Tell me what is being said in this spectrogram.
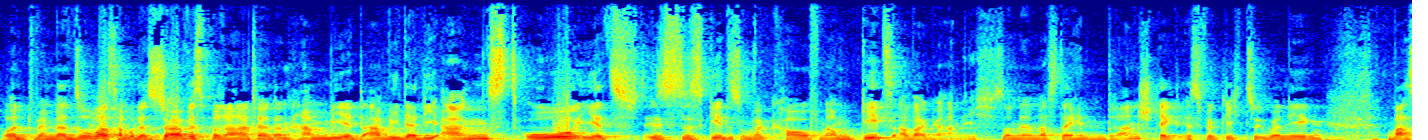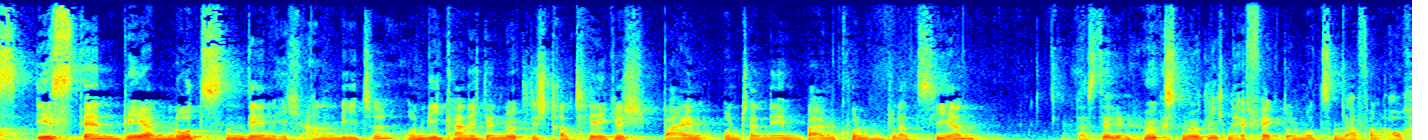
Und wenn wir sowas haben oder Serviceberater, dann haben wir da wieder die Angst, oh, jetzt ist es, geht es um Verkauf. Darum geht es aber gar nicht. Sondern was da hinten dran steckt, ist wirklich zu überlegen, was ist denn der Nutzen, den ich anbiete und wie kann ich den möglichst strategisch beim Unternehmen, beim Kunden platzieren dass der den höchstmöglichen Effekt und Nutzen davon auch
